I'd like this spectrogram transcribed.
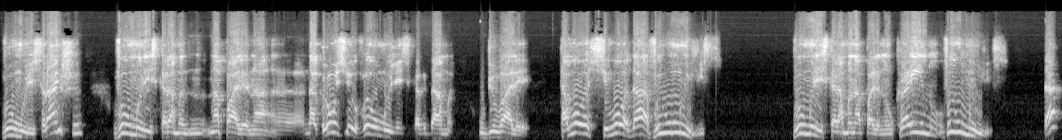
Вы умылись раньше, вы умылись, когда мы напали на, э, на Грузию, вы умылись, когда мы убивали того, всего, да, вы умылись. Вы умылись, когда мы напали на Украину, вы умылись. Да?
